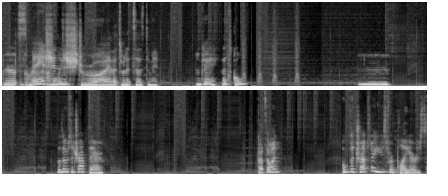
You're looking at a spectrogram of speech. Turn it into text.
Gor- gorilla Smash and destroy. That's what it says to me. Okay, let's go. Hmm. Oh, there was a trap there. Got someone? Oh, the traps are used for players.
